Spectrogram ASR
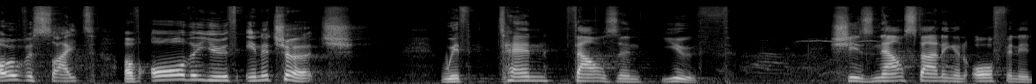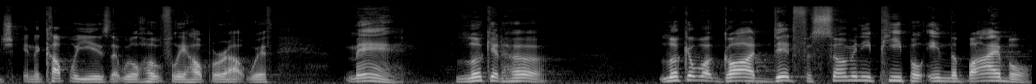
oversight of all the youth in a church with 10,000 youth. She's now starting an orphanage in a couple years that we'll hopefully help her out with. Man, look at her. Look at what God did for so many people in the Bible.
